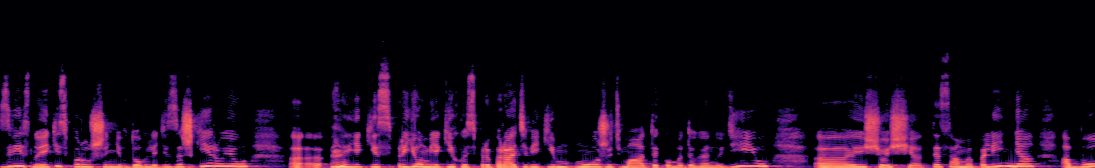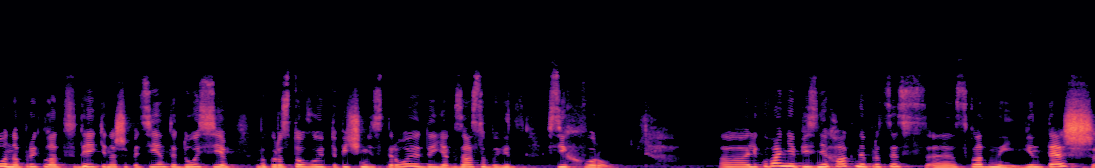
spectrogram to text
Звісно, якісь порушення в догляді за шкірою, е, е, якісь прийом якихось препаратів, які можуть мати комедогенну дію. що ще? Те саме паління, або, наприклад, деякі наші пацієнти досі використовують топічні стероїди як засоби від всіх хвороб. Лікування пізніх акне процес складний. Він теж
